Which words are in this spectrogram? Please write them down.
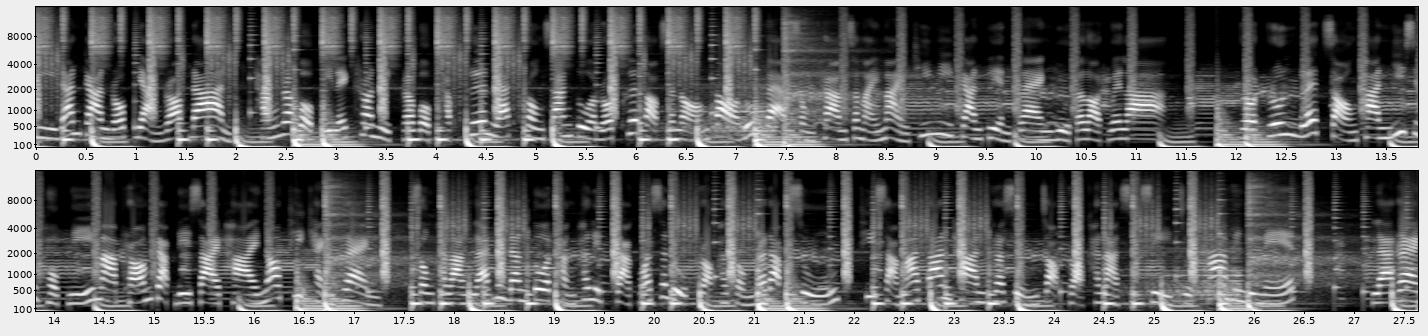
ยีด้านการรบอย่างรอบด้าน ทั้งระบบอิเล็กทรอนิกส์ระบบขับเคลื่อนและโครงสร้างตัวรถเพื่อตอบสนองต่อรูปแบบสงครามสมัยใหม่ที่มีการเปลี่ยนแปลงอยู่ตลอดเวลารถรุ่น Blade 2026 นี้มาพร้อมกับดีไซน์ภายนอกที่แข็งแกร่ง ทรงพลังและดุดันตัวถังผลิตจากวัสดุเกราะผสมระดับสูง ที่สามารถต้านทานกระสุนเจาะเกราะขนาด 14.5 มิลลิเมตร และแรง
